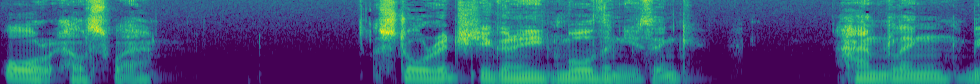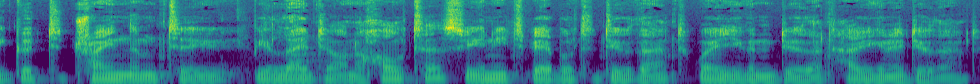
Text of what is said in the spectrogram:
or elsewhere. Storage, you're going to need more than you think. Handling, be good to train them to be led on a halter, so you need to be able to do that. Where are you going to do that? How are you going to do that?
